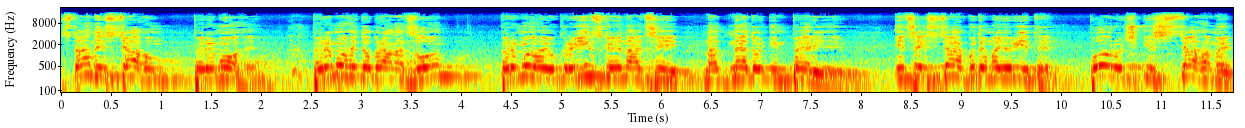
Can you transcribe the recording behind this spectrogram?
стане стягом перемоги, перемоги добра над злом, перемоги української нації над недоімперією. І цей стяг буде майоріти поруч із стягами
